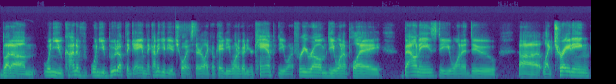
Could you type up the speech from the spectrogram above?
but um, when you kind of when you boot up the game, they kind of give you a choice. They're like, okay, do you want to go to your camp? Do you want to free roam? Do you want to play bounties? Do you want to do uh, like trading?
